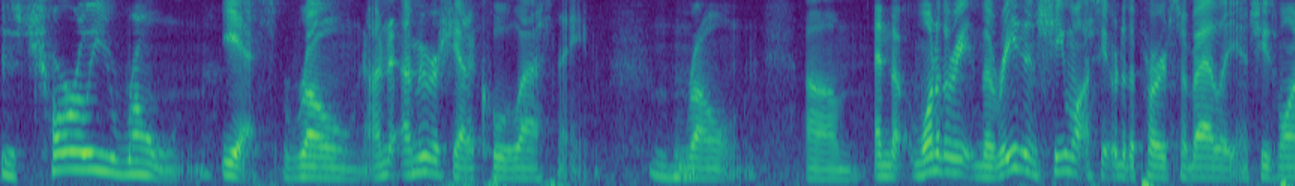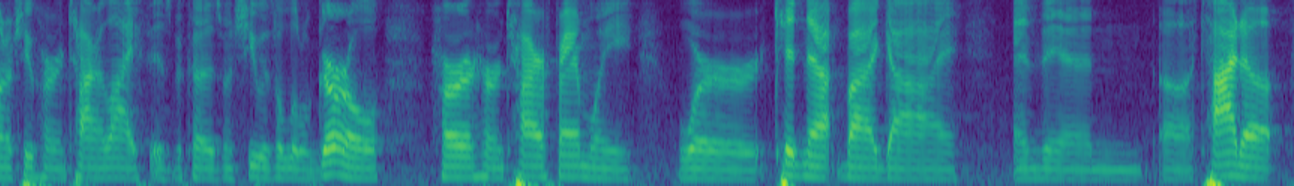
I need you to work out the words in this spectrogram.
is Charlie Roan. Yes, Roan. I, I remember she had a cool last name, Roan. Um, and the, one of the re- the reasons she wants to get rid of the purge so badly, and she's wanted to her entire life, is because when she was a little girl, her and her entire family were kidnapped by a guy and then uh, tied up,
